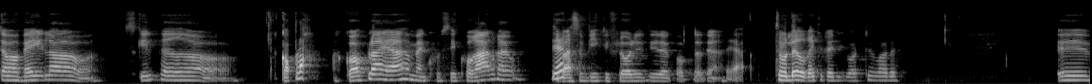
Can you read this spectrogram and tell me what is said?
der var valer og skildpadder og, Gobler. og gobler, ja, og man kunne se koralrev. Det Ja. var så virkelig flot i de der gobler der. Ja, det var lavet rigtig, rigtig godt, det var det. Øh,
